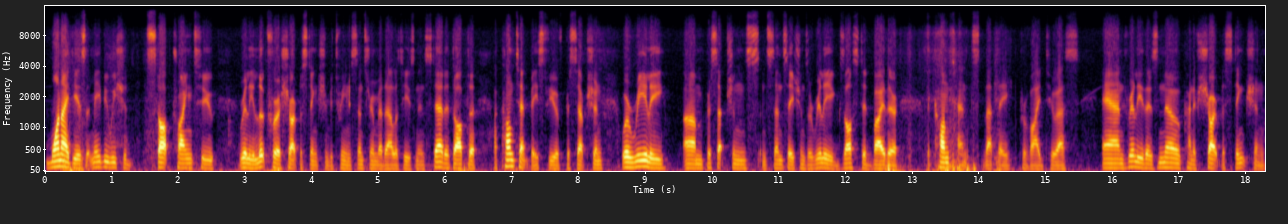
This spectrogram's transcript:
one idea is that maybe we should stop trying to really look for a sharp distinction between sensory modalities and instead adopt a, a content-based view of perception where really um, perceptions and sensations are really exhausted by their the content that they provide to us. And really there's no kind of sharp distinction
